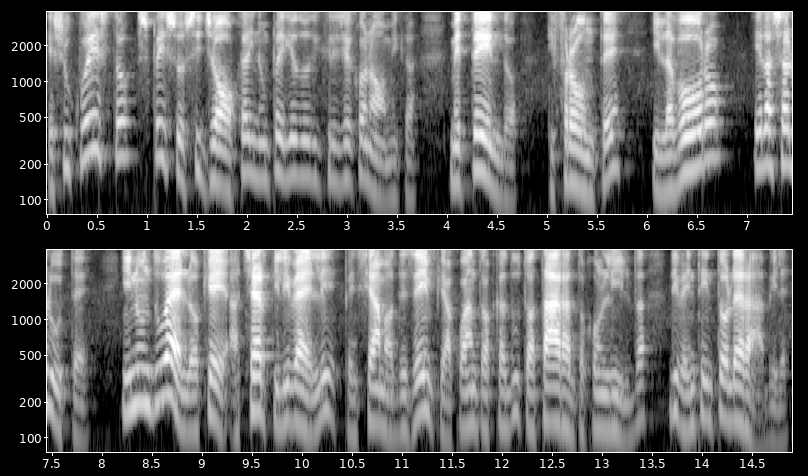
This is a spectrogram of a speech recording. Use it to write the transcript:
e su questo spesso si gioca in un periodo di crisi economica, mettendo di fronte il lavoro e la salute, in un duello che a certi livelli, pensiamo ad esempio a quanto accaduto a Taranto con l'Ilva, diventa intollerabile.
